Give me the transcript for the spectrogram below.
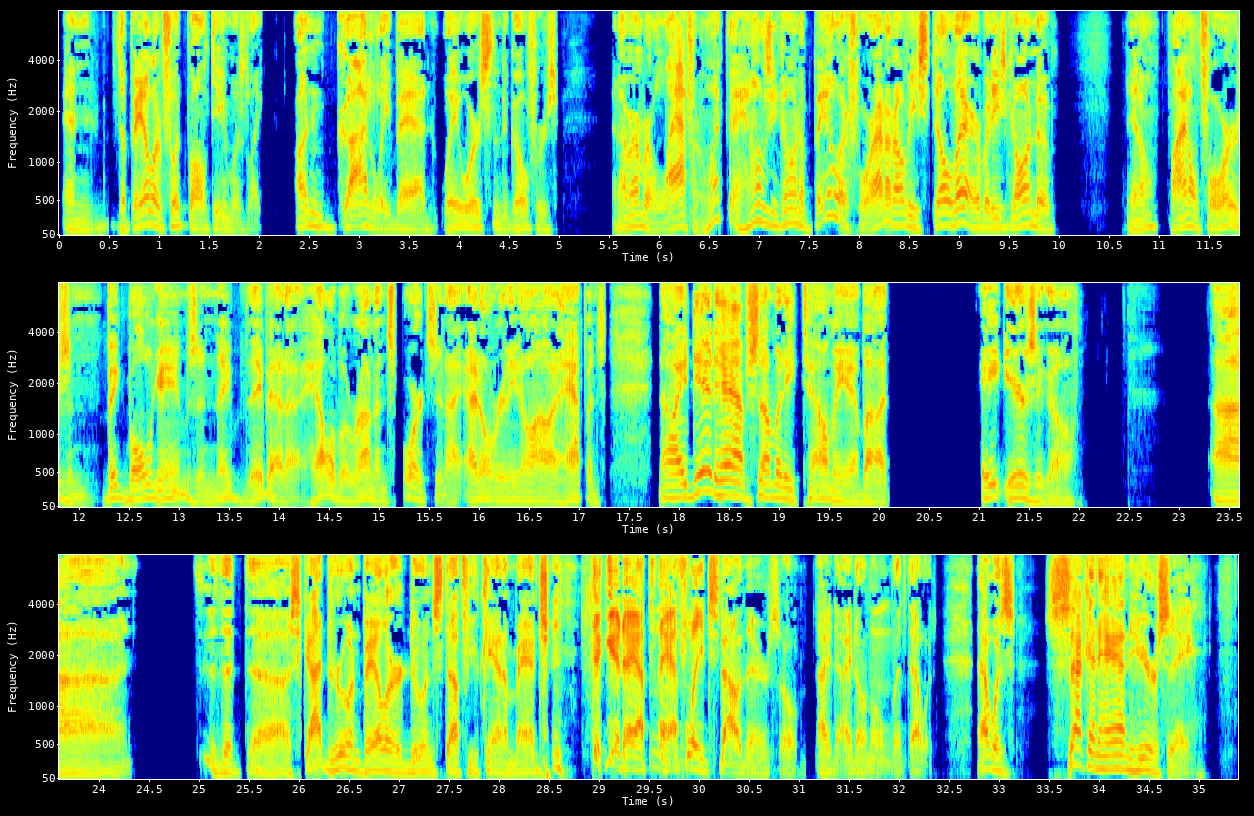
and the Baylor football team was like ungodly bad, way worse than the Gophers. And I remember laughing, what the hell is he going to Baylor for? I don't know if he's still there, but he's going to, you know, Final Fours and big bowl games, and they've, they've had a hell of a run in sports, and I, I don't really know how it happens. Now, I did have somebody tell me about eight years ago uh, that uh, Scott Drew and Baylor are doing stuff you can't imagine to get athletes down there. So I, I don't know, but that was that was secondhand hearsay.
